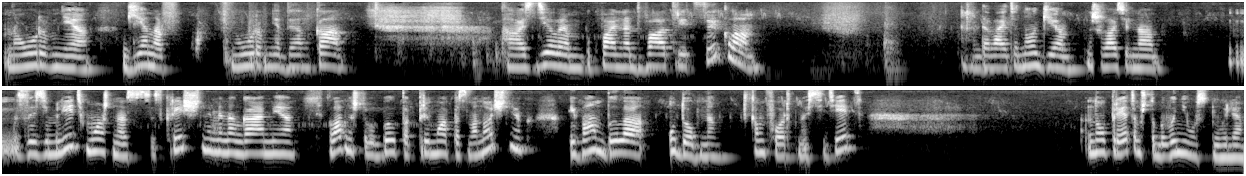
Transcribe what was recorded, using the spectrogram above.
на уровне генов, на уровне ДНК. А, сделаем буквально 2-3 цикла. Давайте ноги желательно заземлить можно с скрещенными ногами. Главное, чтобы был прямой позвоночник, и вам было удобно, комфортно сидеть, но при этом, чтобы вы не уснули.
